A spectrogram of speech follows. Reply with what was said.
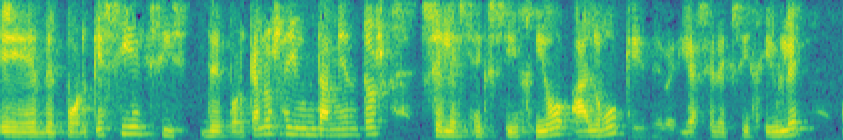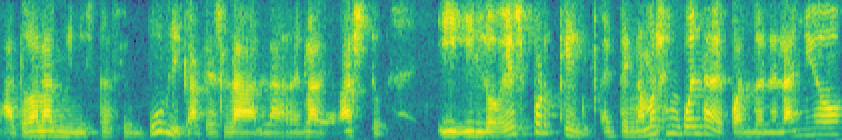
eh, de por qué sí de por qué a los ayuntamientos se les exigió algo que debería ser exigible a toda la administración pública, que es la, regla de gasto. Y, lo es porque tengamos en cuenta que cuando en el año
